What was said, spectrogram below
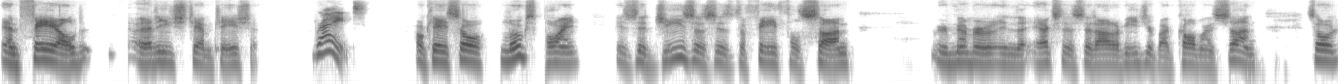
and failed at each temptation. Right. Okay, so Luke's point is that Jesus is the faithful son. Remember in the Exodus that out of Egypt I've called my son. So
